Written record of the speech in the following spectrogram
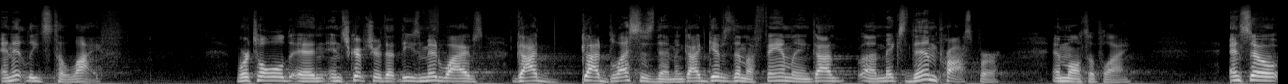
and it leads to life. We're told in, in Scripture that these midwives, God, God blesses them, and God gives them a family, and God uh, makes them prosper and multiply. And so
